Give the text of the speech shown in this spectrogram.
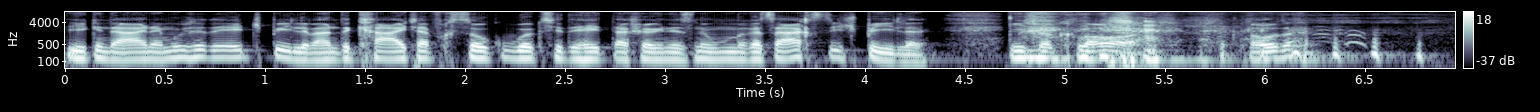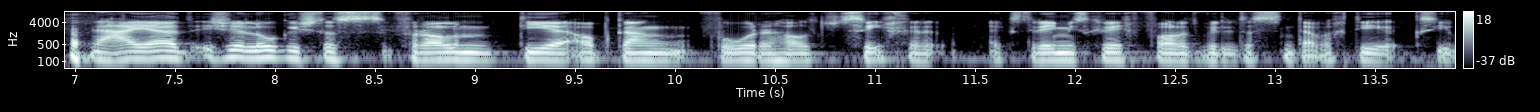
Irgendeiner muss ja dort spielen. Wenn der Kai einfach so gut gewesen dann hätte er können das Nummer 6 spielen Ist ja klar, oder? Nein, ja, ist ja logisch, dass vor allem die Abgänge vorher halt sicher extrem ins Gewicht fallen, weil das sind einfach die, die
